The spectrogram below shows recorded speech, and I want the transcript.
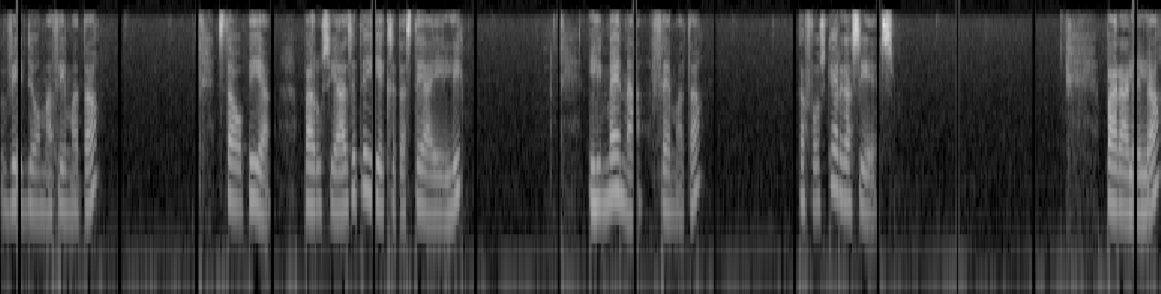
βίντεο μαθήματα, στα οποία παρουσιάζεται η εξεταστέα ύλη, λιμένα θέματα, καθώς και εργασίες. Παράλληλα,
